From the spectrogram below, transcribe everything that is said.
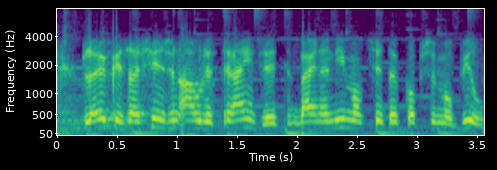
Het leuke is als je in zo'n oude trein zit, bijna niemand zit ook op zijn mobiel.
